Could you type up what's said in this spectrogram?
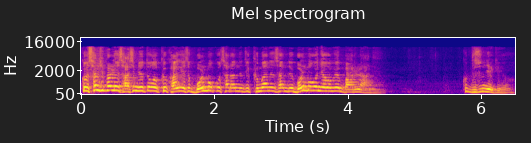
그럼 38년, 40년 동안 그 광야에서 뭘 먹고 살았는지 그 많은 사람들이 뭘 먹었냐고 하면 말을 안 해요. 그 무슨 얘기예요?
